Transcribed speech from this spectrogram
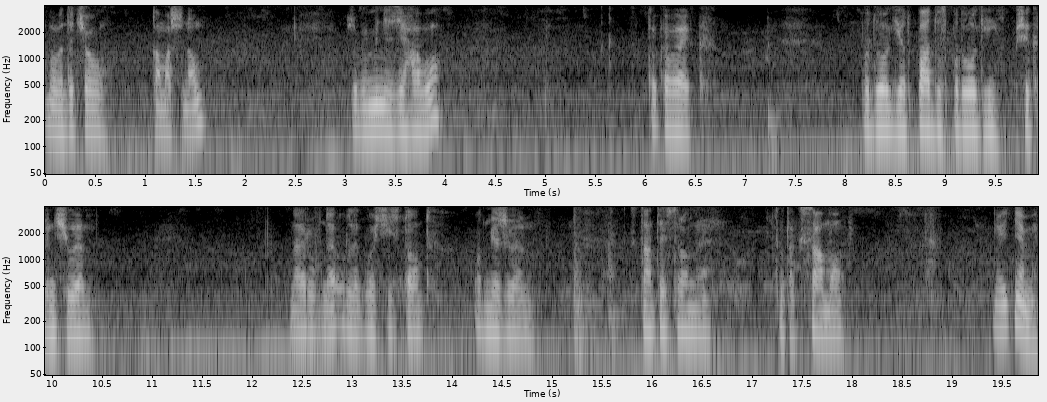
bo będę ciął tą maszyną, żeby mi nie zjechało. To kawałek podłogi, odpadu z podłogi przykręciłem na równe odległości stąd. Odmierzyłem z tamtej strony to tak samo. No i tniemy.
